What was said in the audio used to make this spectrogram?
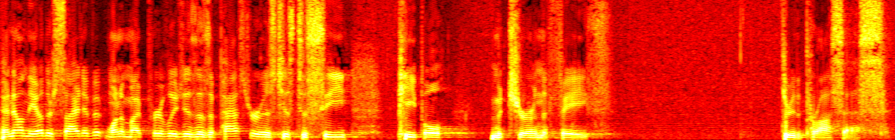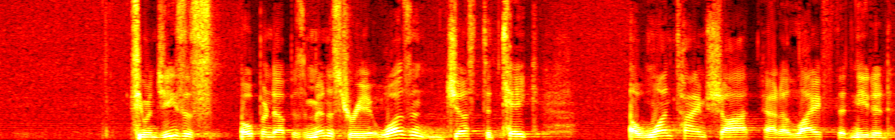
And on the other side of it, one of my privileges as a pastor is just to see people mature in the faith through the process. See, when Jesus opened up his ministry, it wasn't just to take a one time shot at a life that needed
